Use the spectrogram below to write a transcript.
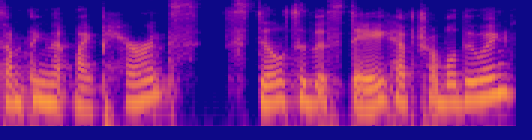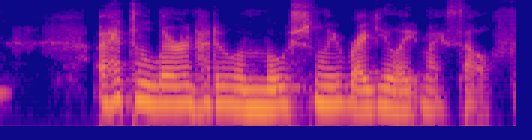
something that my parents still to this day have trouble doing. I had to learn how to emotionally regulate myself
